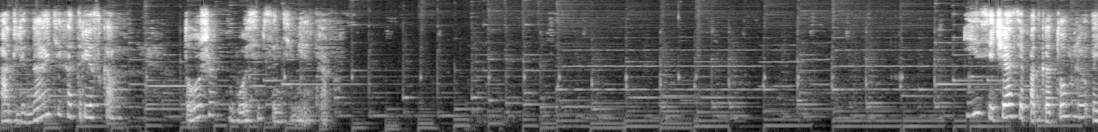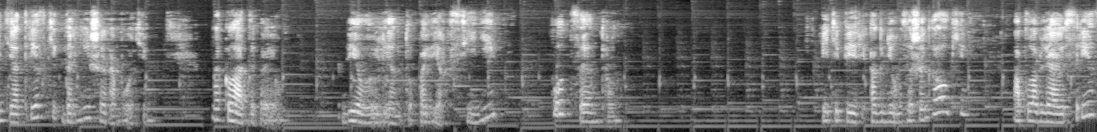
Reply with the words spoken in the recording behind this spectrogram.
А длина этих отрезков тоже 8 сантиметров. И сейчас я подготовлю эти отрезки к дальнейшей работе. Накладываю белую ленту поверх синей по центру. И теперь огнем зажигалки оплавляю срез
